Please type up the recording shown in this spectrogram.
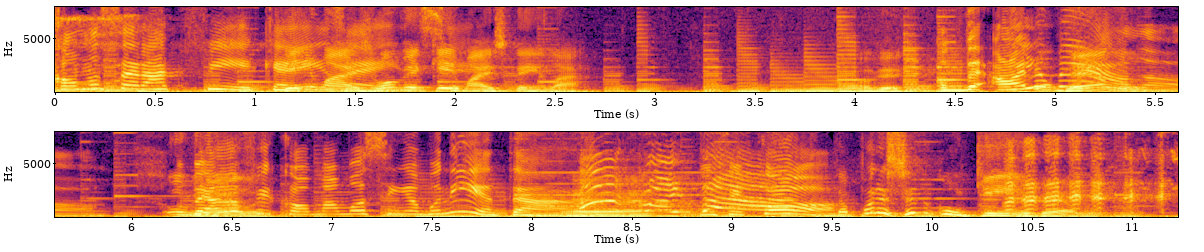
Como será que fica, Quem hein, mais? Vamos ver gente? quem mais tem lá. Vamos ver. Be- Olha o, O Belo. Belo. O O Belo, Belo. ficou uma mocinha bonita. É. Não ficou? Tá parecendo com quem, o Belo?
